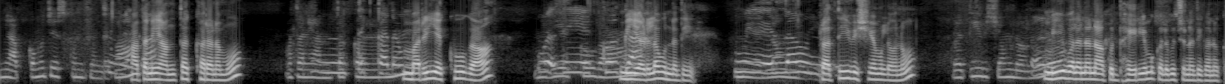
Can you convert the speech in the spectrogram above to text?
జ్ఞాపకము చేసుకుని చూడగా అతని అంతఃకరణము అతని అంతఃకరణ మరీ ఎక్కువగా మీ ఎడల ఉన్నది. ప్రతి విషయంలోనూ ప్రతి విషయంలోనూ. మీ వలన నాకు ధైర్యము కలుగుచున్నది గనుక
